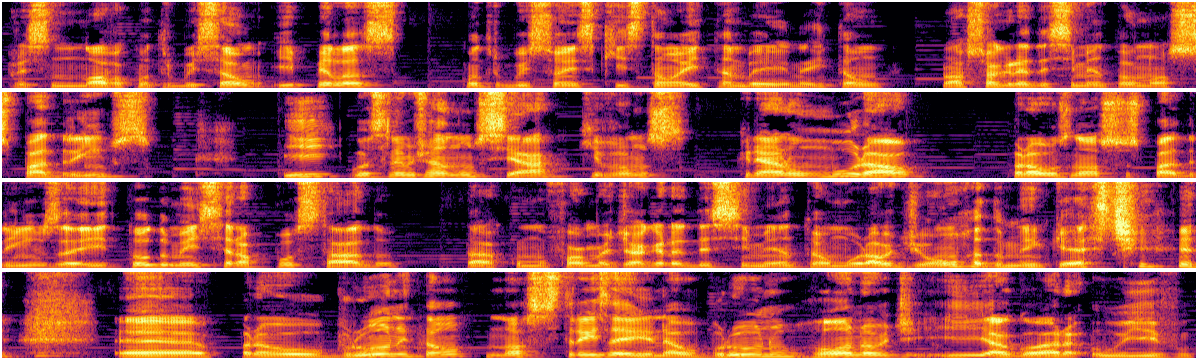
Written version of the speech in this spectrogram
Por essa nova contribuição e pelas contribuições que estão aí também, né? Então, nosso agradecimento aos nossos padrinhos, e gostaríamos de anunciar que vamos criar um mural para os nossos padrinhos aí. Todo mês será postado, tá? Como forma de agradecimento. É um mural de honra do Maincast. é, para o Bruno, então, nossos três aí, né? O Bruno, Ronald e agora o Ivo.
